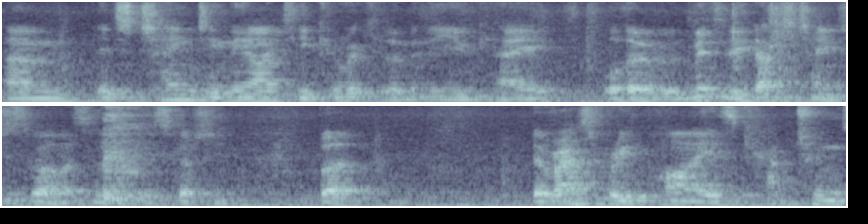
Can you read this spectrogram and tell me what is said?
Um, it's changing the IT curriculum in the UK, although admittedly that's changed as well, that's another discussion. But the Raspberry Pi is capturing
